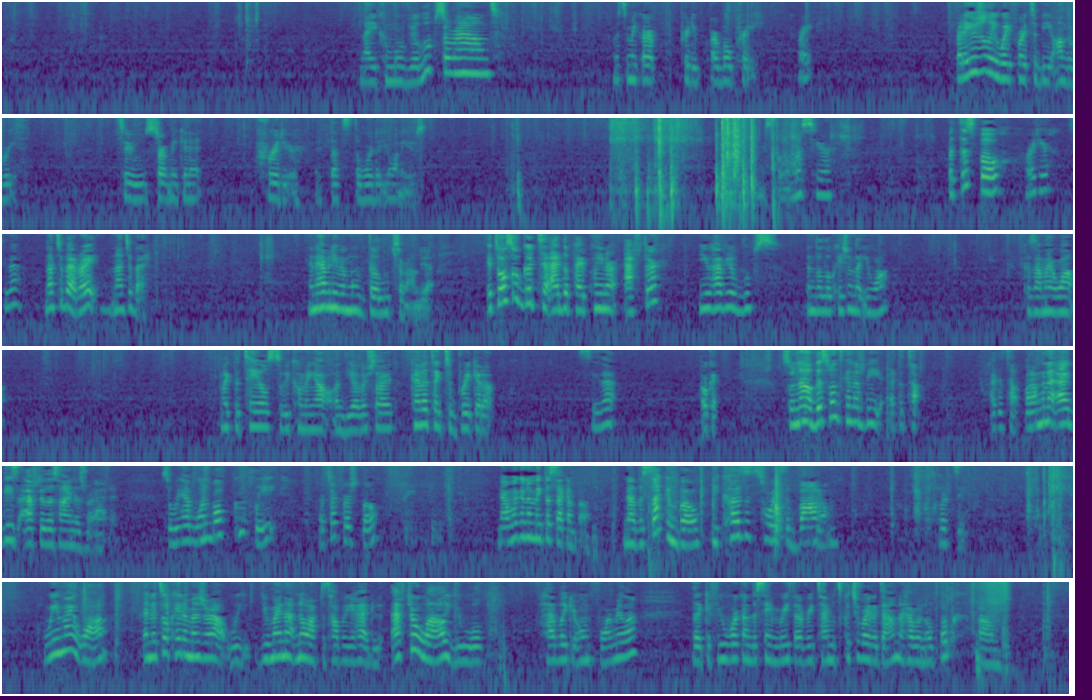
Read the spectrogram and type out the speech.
Now you can move your loops around. Let's make our pretty our bow pretty, right? But I usually wait for it to be on the wreath to start making it prettier, if that's the word that you want to use. Nice little mess here. But this bow right here, see that? Not too bad, right? Not too bad. And I haven't even moved the loops around yet. It's also good to add the pipe cleaner after you have your loops in the location that you want. Because I might want like the tails to be coming out on the other side. Kind of like to break it up. See that? Okay. So now this one's going to be at the top. At the top. But I'm going to add these after the sign is added. So we have one bow complete. That's our first bow. Now we're going to make the second bow. Now the second bow, because it's towards the bottom, let's see. We might want and it's okay to measure out. We you might not know off the top of your head. After a while, you will have like your own formula. Like if you work on the same wreath every time, it's good to write it down. I have a notebook um,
